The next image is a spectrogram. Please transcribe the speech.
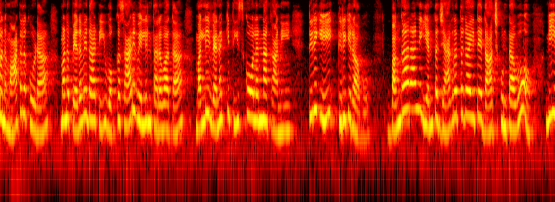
మన మాటలు కూడా మన పెదవి దాటి ఒక్కసారి వెళ్ళిన తర్వాత మళ్ళీ వెనక్కి తీసుకోవాలన్నా కానీ తిరిగి తిరిగి రావు. బంగారాన్ని ఎంత జాగ్రత్తగా అయితే దాచుకుంటావో నీ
